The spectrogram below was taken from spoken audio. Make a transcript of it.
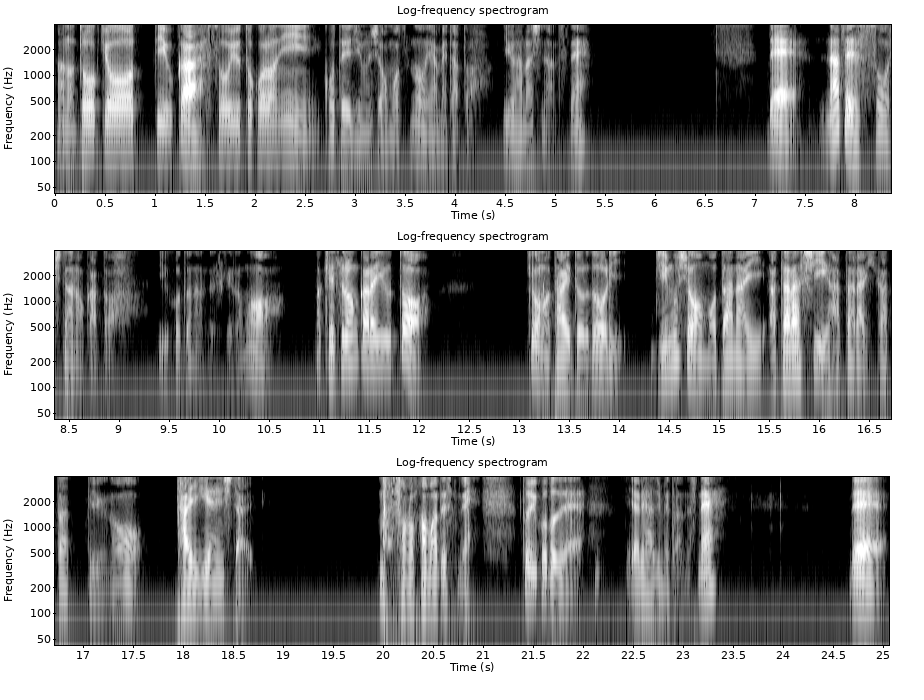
あの、東京っていうか、そういうところに固定事務所を持つのをやめたという話なんですね。で、なぜそうしたのかということなんですけども、まあ、結論から言うと、今日のタイトル通り、事務所を持たない新しい働き方っていうのを体現したい。まあ、そのままですね。ということで、やり始めたんですね。で、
